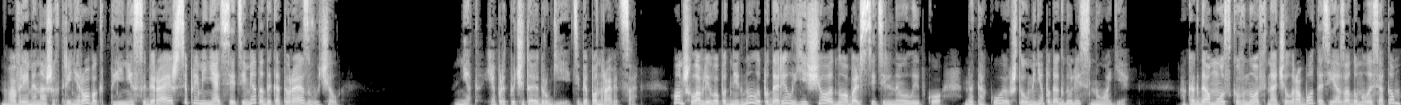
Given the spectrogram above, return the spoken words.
Во время наших тренировок ты не собираешься применять все те методы, которые озвучил. Нет, я предпочитаю другие, тебе понравится. Он шаловливо подмигнул и подарил еще одну обольстительную улыбку, да такую, что у меня подогнулись ноги. А когда мозг вновь начал работать, я задумалась о том,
